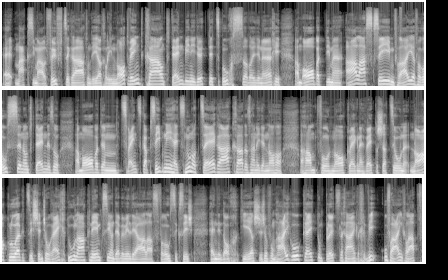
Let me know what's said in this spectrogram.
äh, maximal 15 Grad und eher ein bisschen Nordwind gehabt. Und dann bin ich dort zu Buchs oder in der Nähe am Abend im einem Anlass gesehen, im Freien von außen und dann so am Abend um 20 ab 7 hat es nur noch 10 Grad gehabt. Das habe ich dann nachher anhand von nachgelegenen Wetterstationen nachgeschaut. Es war dann schon recht unangenehm gewesen und eben weil der Anlass von außen war, haben dann doch die Ersten schon vom Heimgut geredet und plötzlich eigentlich wie auf einen Klapp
